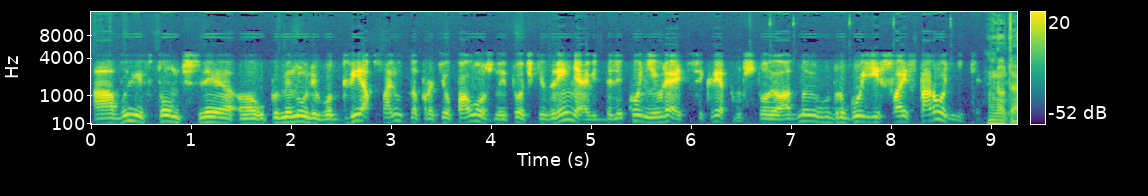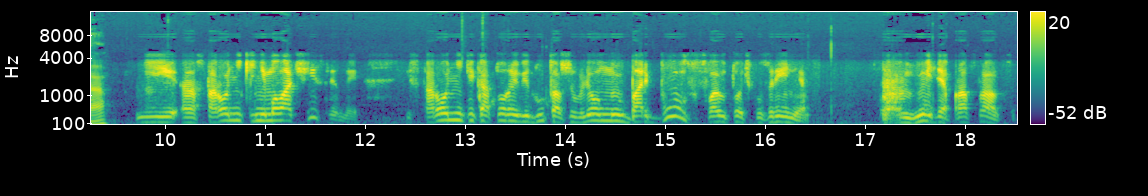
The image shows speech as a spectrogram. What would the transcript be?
а вы в том числе упомянули вот две абсолютно противоположные точки зрения, а ведь далеко не является секретом, что одной и у другой есть свои сторонники. Ну да и э, сторонники немалочисленные, и сторонники, которые ведут оживленную борьбу за свою точку зрения в медиапространстве.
